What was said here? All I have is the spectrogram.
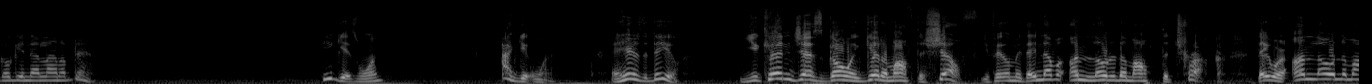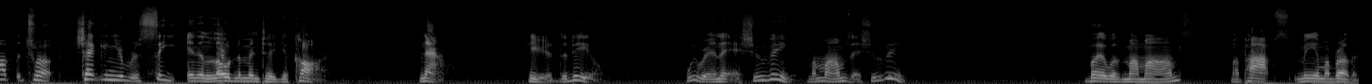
go get in that line up there. He gets one. I get one. And here's the deal. You couldn't just go and get them off the shelf. You feel me? They never unloaded them off the truck. They were unloading them off the truck, checking your receipt, and then loading them into your car. Now, here's the deal. We were in an SUV, my mom's SUV. But it was my mom's, my pops, me, and my brother.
